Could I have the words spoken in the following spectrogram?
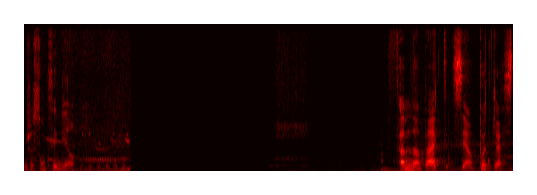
je sens que c'est bien. Femme d'impact, c'est un podcast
